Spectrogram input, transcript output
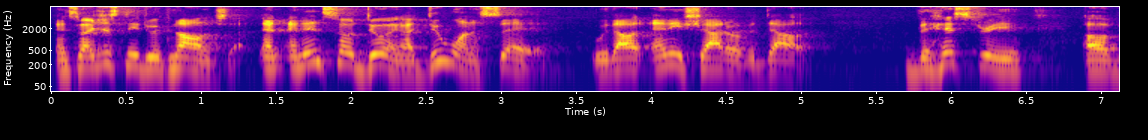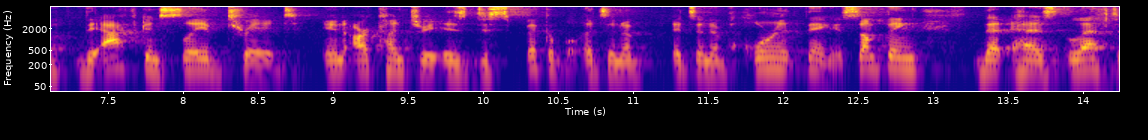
And so I just need to acknowledge that. And, and in so doing, I do want to say, without any shadow of a doubt, the history of the African slave trade in our country is despicable. It's an, it's an abhorrent thing. It's something that has left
